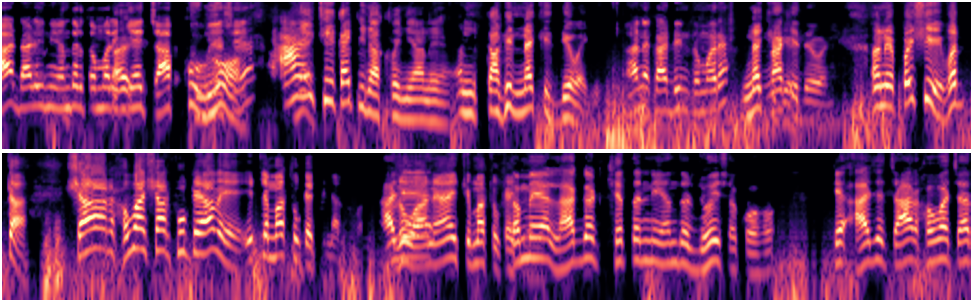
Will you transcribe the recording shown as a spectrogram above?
આ ડાળીની અંદર તમારે ક્યાંય ચાપખું બેસે? કાપી નાખવાની આને અને કાઢીને નાખી દેવાની. આને કાઢીને તમારે નાખી દેવાની. અને પછી વધતા ચાર હવા ચાર ફૂટે આવે એટલે માથું કાપી નાખવાનું. આજે આને અહીંથી માથું કાપી તમે લાગટ ખેતરની અંદર જોઈ શકો છો કે આજે ચાર હવા ચાર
